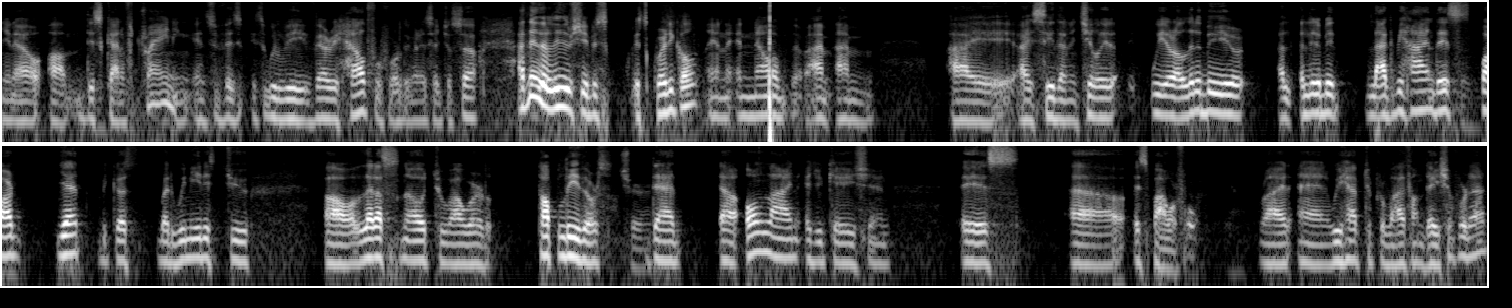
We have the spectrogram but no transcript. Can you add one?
you know, um, this kind of training. It's- it will be very helpful for the organization. So I think the leadership is, is critical. And, and now I'm, I'm, I, I see that in Chile we are a little bit a, a little bit lag behind this part yet because what we need is to uh, let us know to our top leaders Sure. that uh, online education is uh, is powerful, right? And we have to provide foundation for that.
